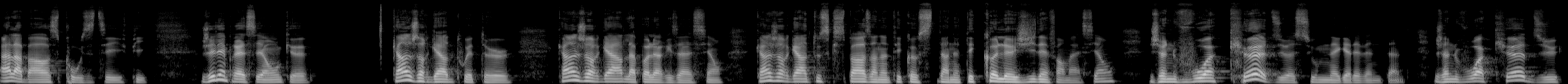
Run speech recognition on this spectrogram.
à la base positive. Puis j'ai l'impression que quand je regarde Twitter, quand je regarde la polarisation, quand je regarde tout ce qui se passe dans notre, dans notre écologie d'information, je ne vois que du assume negative intent. Je ne vois que du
